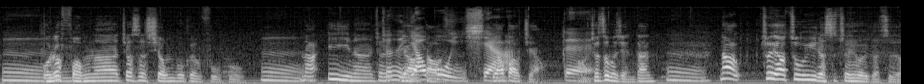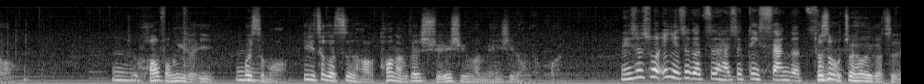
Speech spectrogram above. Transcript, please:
嗯，我的缝呢就是胸部跟腹部，嗯，那翼呢就是腰部以下，腰到脚，对，就这么简单。嗯，那最要注意的是最后一个字哦，嗯，黄逢翼的翼，为什么？翼这个字哈，通常跟血液循环、免疫系统有关。你是说义这个字还是第三个字？这是我最后一个字，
